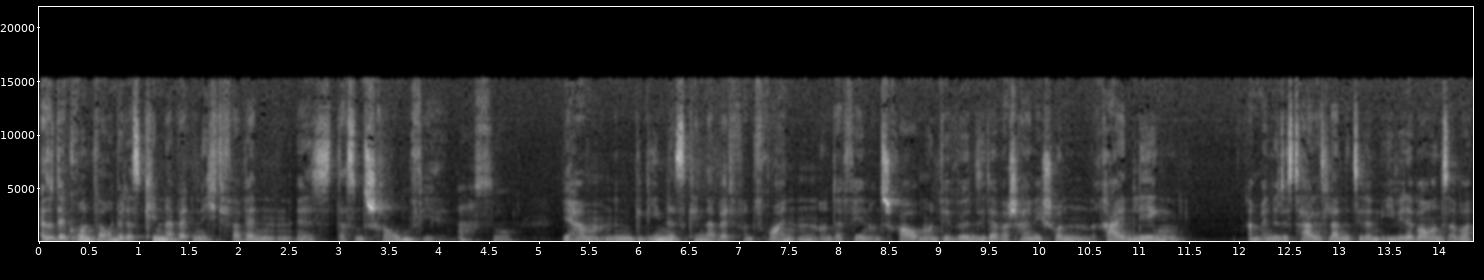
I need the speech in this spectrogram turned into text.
Also der Grund, warum wir das Kinderbett nicht verwenden, ist, dass uns Schrauben fehlen. Ach so. Wir haben ein geliehenes Kinderbett von Freunden und da fehlen uns Schrauben und wir würden sie da wahrscheinlich schon reinlegen. Am Ende des Tages landet sie dann eh wieder bei uns, aber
